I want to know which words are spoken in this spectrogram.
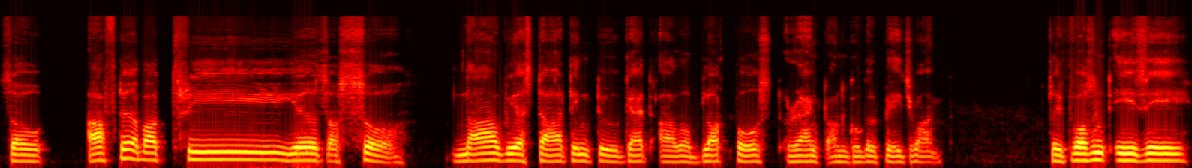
So after about three years or so, now we are starting to get our blog post ranked on Google page one. So it wasn't easy.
